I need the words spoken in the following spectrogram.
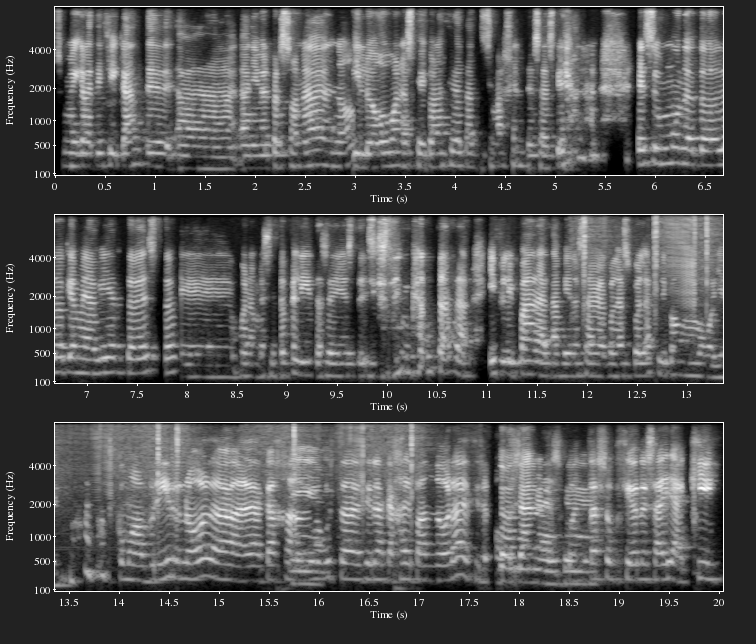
es muy gratificante a, nivel personal, ¿no? Y luego, bueno, es que he conocido a tantísima gente, o sea, es que es un mundo todo lo que me ha abierto esto, que, bueno, me siento feliz, o sea, yo estoy, estoy encantada y flipada también, o sea, con la escuela flipo un mogollón. Como abrir, ¿no? La, caja, me gusta decir la caja de Pandora, decir, oh, cuántas opciones hay aquí,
